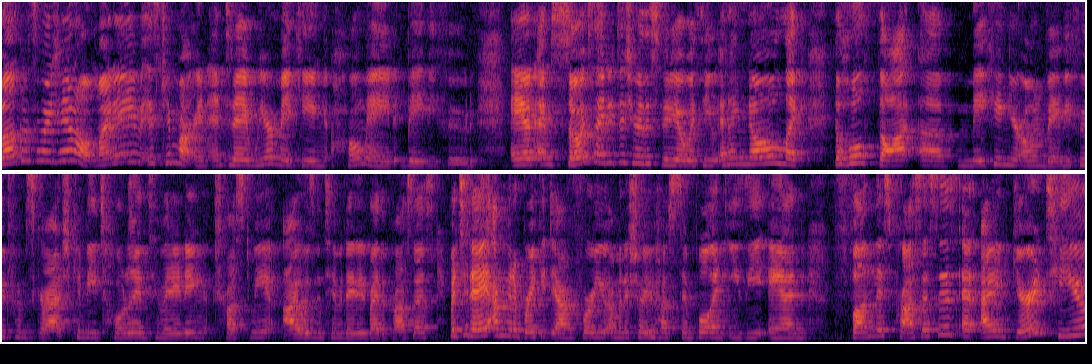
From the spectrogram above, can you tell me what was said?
welcome to my channel. My name is Kim Martin and today we are making homemade baby food and I'm so excited to share this video with you and I know like the whole thought of making your own baby food from scratch can be totally intimidating. Trust me, I was intimidated by the process. But today I'm gonna break it down for you. I'm gonna show you how simple and easy and fun this process is and I guarantee you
